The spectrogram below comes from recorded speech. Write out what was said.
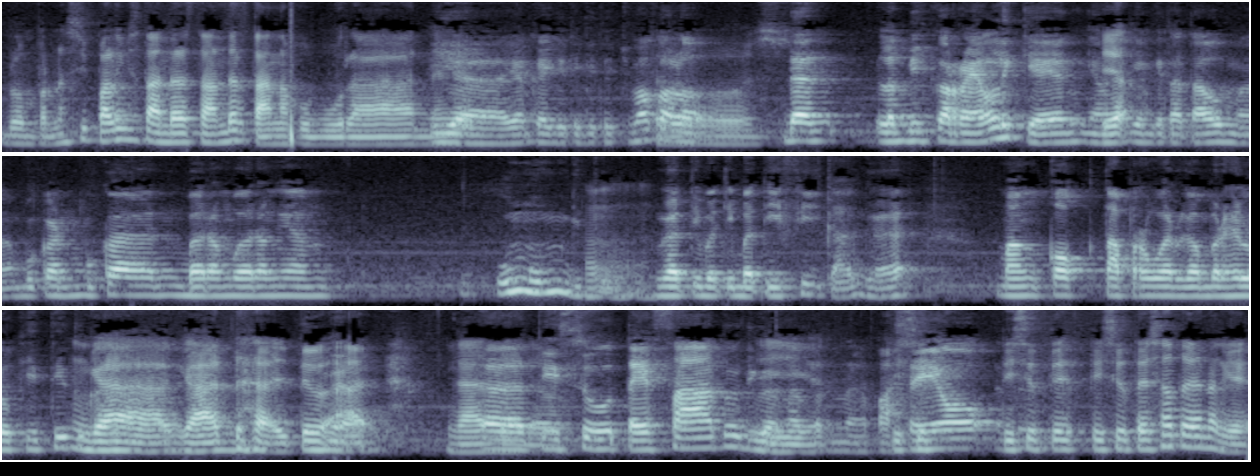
belum pernah sih paling standar-standar tanah kuburan ya kan? iya yang kayak gitu-gitu cuma kalau dan lebih ke relik ya yang yang, Iya. yang kita tahu mah bukan bukan barang-barang yang umum gitu Hmm. nggak tiba-tiba TV kagak mangkok Tupperware gambar Hello Kitty tuh nggak nggak ada. itu Nggak. ada dong. tisu Tesa tuh juga nggak Iya. pernah. Tisu Paseo. tisu te- tisu tesa tuh enak ya?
